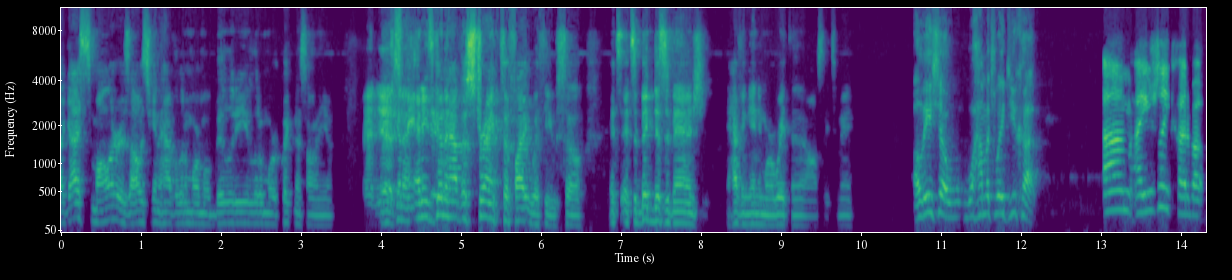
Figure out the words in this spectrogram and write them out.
a guy smaller is always going to have a little more mobility, a little more quickness on you. And And yeah, he's gonna and he's gonna have the strength to fight with you. So it's it's a big disadvantage having any more weight than that, honestly, to me. Alesha, wh- how much weight do you cut? Um, I usually cut about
